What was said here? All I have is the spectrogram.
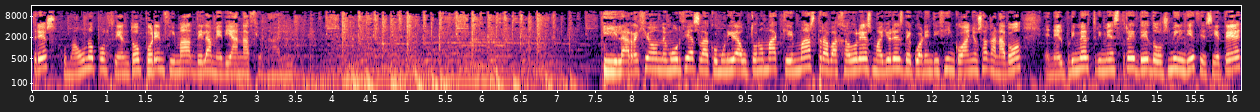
3,1% por encima de la media nacional. Y la región de Murcia es la comunidad autónoma que más trabajadores mayores de 45 años ha ganado en el primer trimestre de 2017,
